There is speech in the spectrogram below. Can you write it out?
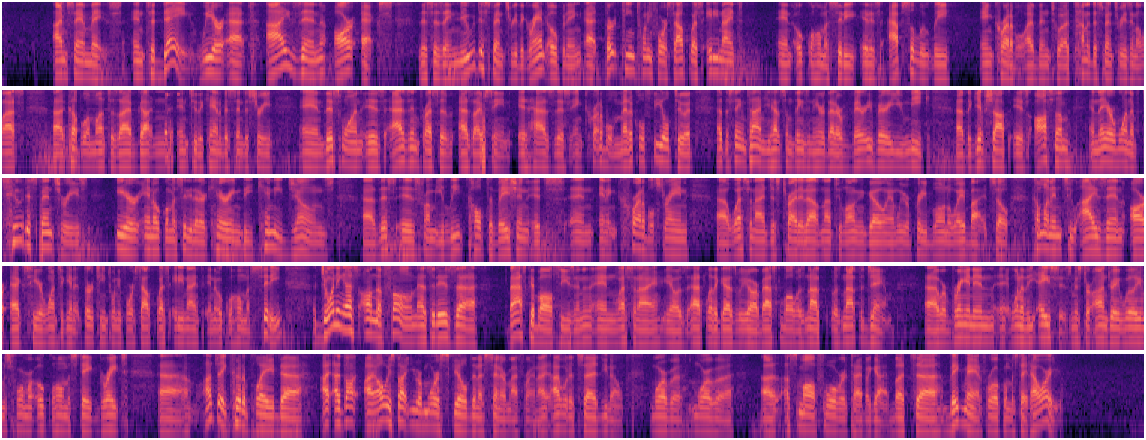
I'm Sam Mays, and today we are at iZen RX. This is a new dispensary, the grand opening at 1324 Southwest 89th in Oklahoma City. It is absolutely incredible. I've been to a ton of dispensaries in the last uh, couple of months as I have gotten into the cannabis industry, and this one is as impressive as I've seen. It has this incredible medical feel to it. At the same time, you have some things in here that are very, very unique. Uh, the gift shop is awesome, and they are one of two dispensaries here in Oklahoma City that are carrying the Kimmy Jones. Uh, this is from Elite Cultivation. It's an, an incredible strain. Uh, Wes and I just tried it out not too long ago, and we were pretty blown away by it. So come on into iZen RX here once again at 1324 Southwest 89th in Oklahoma City. Joining us on the phone, as it is uh, basketball season, and Wes and I, you know, as athletic as we are, basketball was not was not the jam. Uh, we're bringing in one of the aces, Mr. Andre Williams, former Oklahoma State great. Uh, Andre could have played. Uh, I, I, thought I always thought you were more skilled than a center, my friend. I, I would have said, you know, more of a more of a a, a small forward type of guy, but uh, big man for Oklahoma State. How are you?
